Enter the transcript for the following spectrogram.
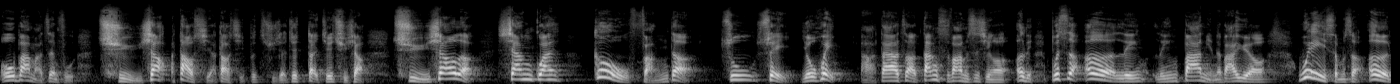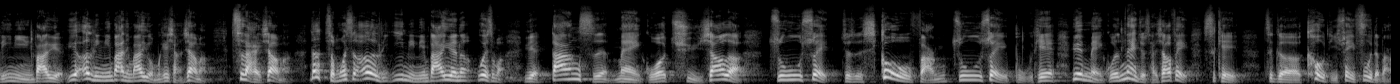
奥巴马政府取消到期啊，到期不是取消，就到就取消取消了相关购房的租税优惠。啊，大家知道当时发生的事情哦，二零不是二零零八年的八月哦，为什么是二零零八月？因为二零零八年八月我们可以想象嘛，次贷海啸嘛，那怎么会是二零一零年八月呢？为什么？因为当时美国取消了租税，就是购房租税补贴，因为美国的耐久材消费是可以这个扣抵税负的嘛，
